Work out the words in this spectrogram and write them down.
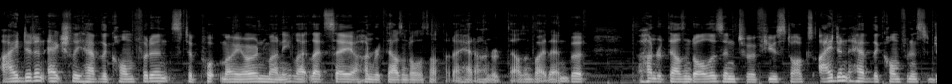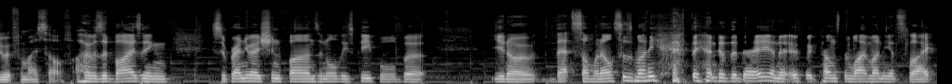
I didn't actually have the confidence to put my own money, like let's say $100,000, not that I had 100,000 by then, but $100,000 into a few stocks, I didn't have the confidence to do it for myself. I was advising superannuation funds and all these people, but you know, that's someone else's money at the end of the day. And if it comes to my money, it's like,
